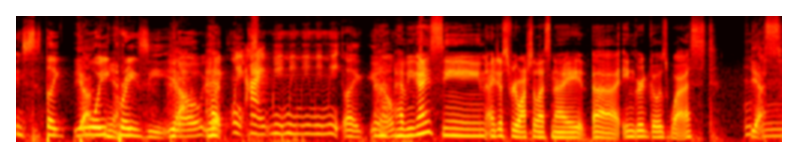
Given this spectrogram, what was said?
It's like Yeah. boy Yeah. crazy, you Yeah. know. You're Ha- like, wait, hi, me, me, me, me, me, like you know. Have you guys seen? I just rewatched it last night. Uh, Ingrid Goes West. Yes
